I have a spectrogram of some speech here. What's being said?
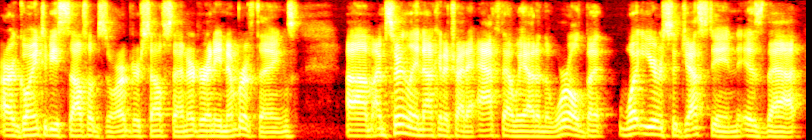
are going to be self-absorbed or self-centered or any number of things, um, I'm certainly not going to try to act that way out in the world. But what you're suggesting is that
